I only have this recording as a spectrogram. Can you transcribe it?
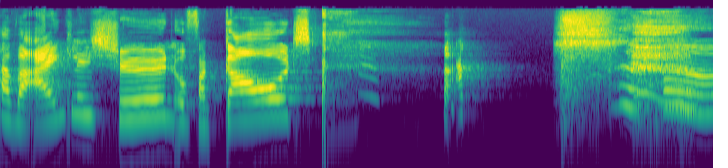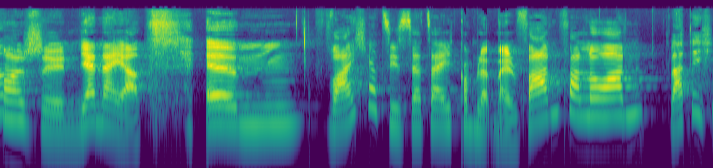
Aber eigentlich schön auf der Couch. Oh, schön. Ja, naja. Ähm, war ich jetzt? Siehst du, Jetzt habe ich komplett meinen Faden verloren. Warte, ich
